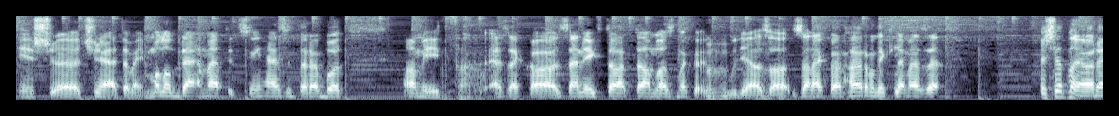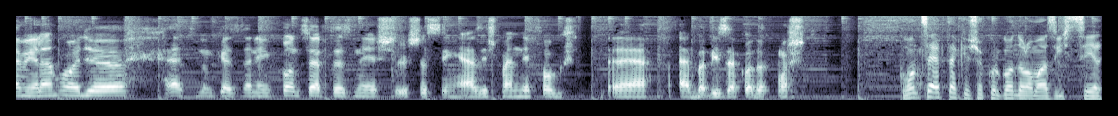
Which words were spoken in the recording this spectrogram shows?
és ö, csináltam egy monodrámát, egy színházi darabot, amit ezek a zenék tartalmaznak, uh-huh. ugye az a zenekar harmadik lemeze, és hát nagyon remélem, hogy el tudunk kezdeni koncertezni, és, és a színház is menni fog. Ebbe bizakodok most koncertek, és akkor gondolom az is cél,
